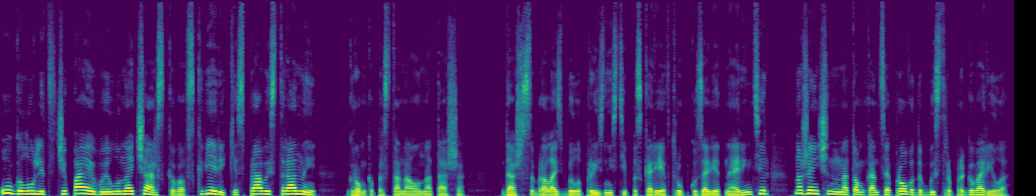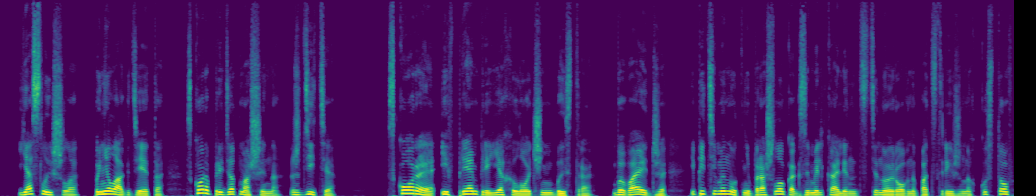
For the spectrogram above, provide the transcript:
«Угол улиц Чапаева и Луначарского, в скверике, с правой стороны», — громко простонала Наташа. Даша собралась было произнести поскорее в трубку заветный ориентир, но женщина на том конце провода быстро проговорила. «Я слышала. Поняла, где это. Скоро придет машина. Ждите». Скорая и впрямь приехала очень быстро. Бывает же, и пяти минут не прошло, как замелькали над стеной ровно подстриженных кустов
